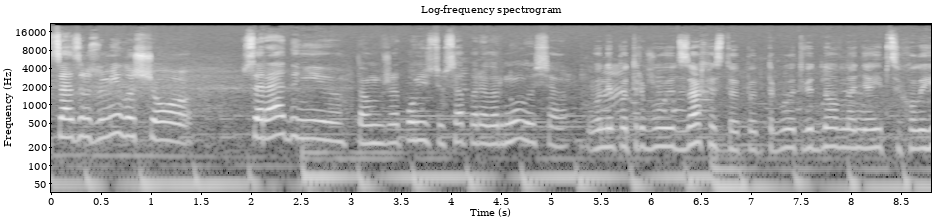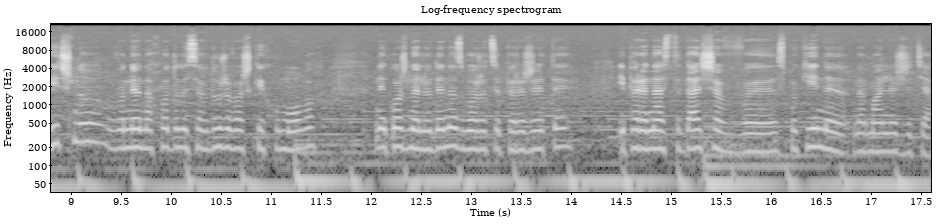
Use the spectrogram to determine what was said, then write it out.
це зрозуміло, що всередині там вже повністю все перевернулося. Вони потребують захисту, потребують відновлення і психологічно. Вони знаходилися в дуже важких умовах. Не кожна людина зможе це пережити і перенести далі в е, спокійне, нормальне життя.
